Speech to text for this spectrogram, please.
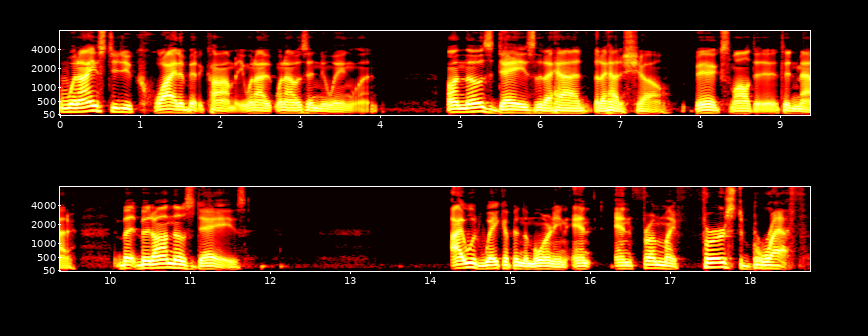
when I used to do quite a bit of comedy when I when I was in New England, on those days that I had that I had a show, big, small, it didn't matter. But but on those days, I would wake up in the morning and and from my first breath,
